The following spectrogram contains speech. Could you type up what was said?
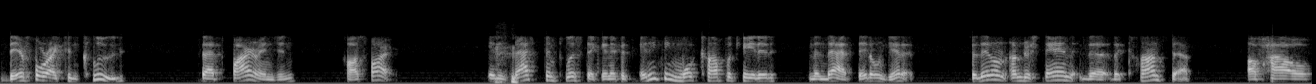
Therefore, I conclude that fire engines cause fires. It is that simplistic, and if it's anything more complicated than that, they don't get it. So they don't understand the the concept of how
